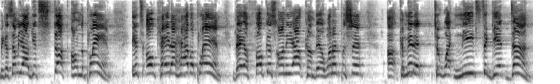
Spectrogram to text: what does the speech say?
because some of y'all get stuck on the plan. It's okay to have a plan. They are focused on the outcome. They are 100% uh, committed to what needs to get done.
